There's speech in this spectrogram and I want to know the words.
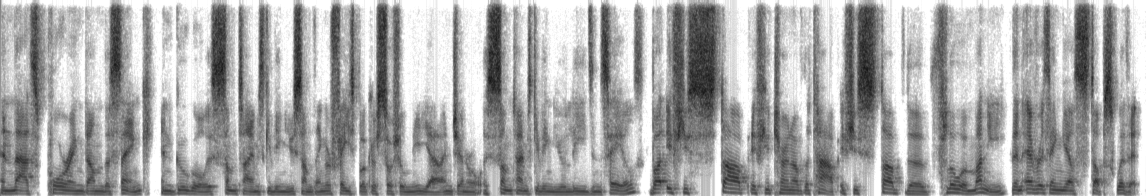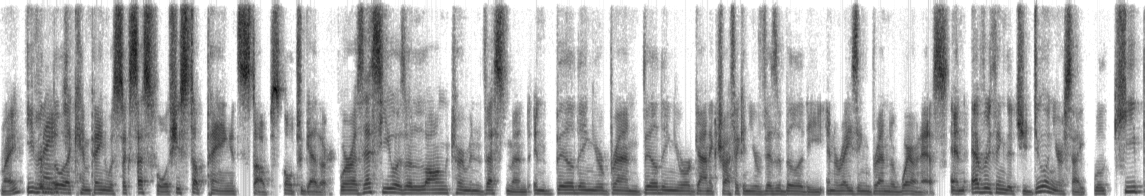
and that's pouring down the sink. And google is sometimes giving you something or facebook or social media in general is sometimes giving you leads and sales. But if you stop if you turn off the tap if you stop the flow of money then everything else stops with it right? Even right. though the campaign was successful if you stop paying it stops altogether. Whereas seo is a long-term investment in building your brand building your organic traffic and your visibility and raising brand awareness. And everything that you do on your site will keep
